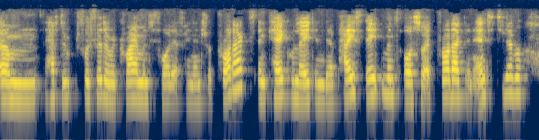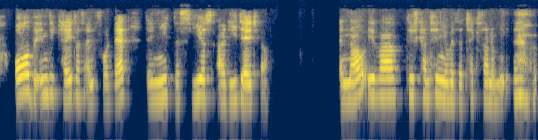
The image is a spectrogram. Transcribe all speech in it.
um, have to fulfill the requirements for their financial products and calculate in their PAI statements also at product and entity level all the indicators and for that they need the CSRD data. And now Eva, please continue with the taxonomy.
